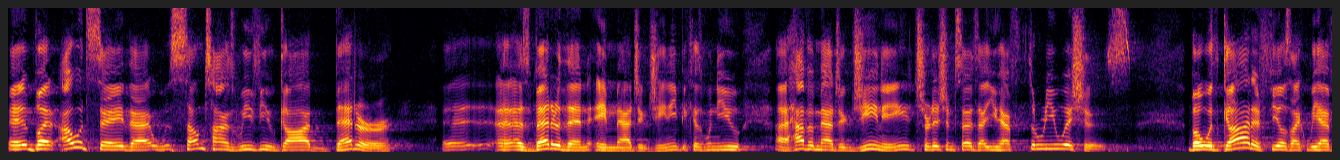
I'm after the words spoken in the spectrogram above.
Eh, but I would say that sometimes we view God better eh, as better than a magic genie because when you uh, have a magic genie, tradition says that you have three wishes. But with God, it feels like we have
